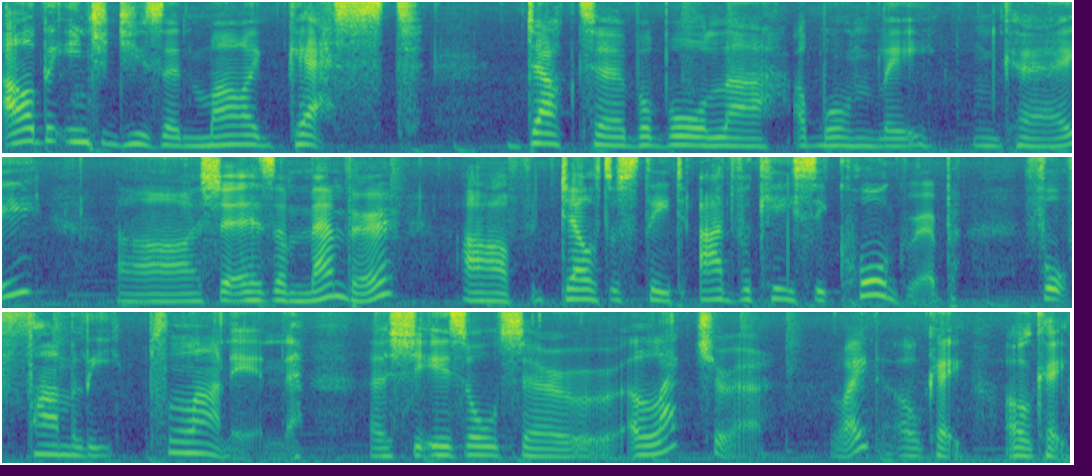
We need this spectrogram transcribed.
I'll be introducing my guest, Dr. Babola Abonle. Okay, uh, she is a member of Delta State Advocacy Core Group for Family Planning. Uh, she is also a lecturer right? Okay, okay,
